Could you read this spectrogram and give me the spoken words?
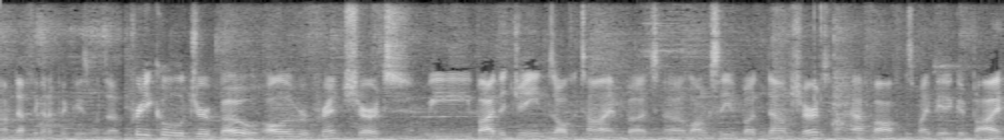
I'm definitely gonna pick these ones up. Pretty cool Girbaud all over print shirt. We buy the jeans all the time, but uh, long sleeve button down shirt, half off. This might be a good buy.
